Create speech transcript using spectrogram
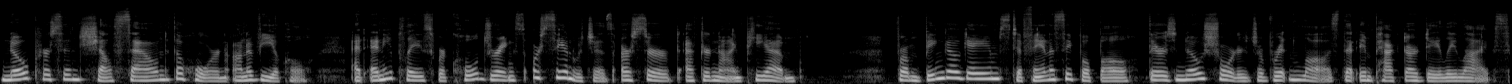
no person shall sound the horn on a vehicle at any place where cold drinks or sandwiches are served after 9 p.m. From bingo games to fantasy football, there is no shortage of written laws that impact our daily lives.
